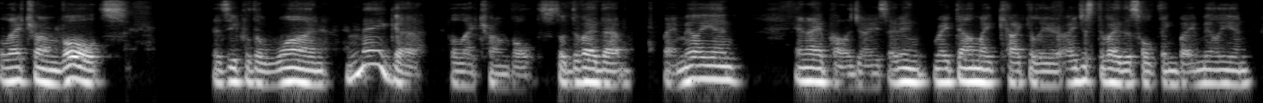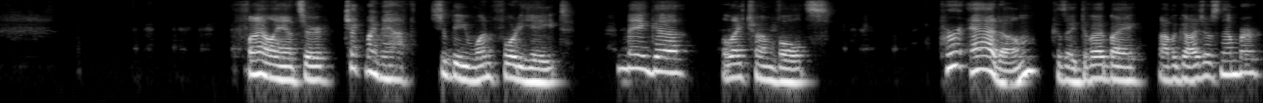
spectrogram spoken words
electron volts is equal to 1 mega electron volts. So divide that by a million. And I apologize, I didn't write down my calculator. I just divide this whole thing by a million. Final answer, check my math, should be 148 mega electron volts per atom, because I divide by Avogadro's number,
